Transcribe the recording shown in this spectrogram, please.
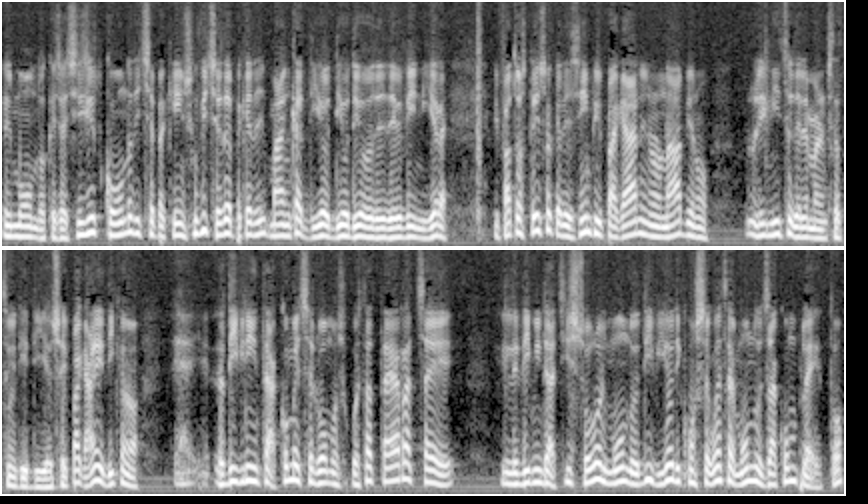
il mondo che ci circonda, dice perché è insufficiente, perché manca Dio, Dio, Dio deve venire. Il fatto stesso che ad esempio i pagani non abbiano l'inizio delle manifestazioni di Dio, cioè i pagani dicono eh, la divinità, come c'è l'uomo su questa terra, c'è le divinità ci sono, il mondo è divino, di conseguenza il mondo è già completo,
